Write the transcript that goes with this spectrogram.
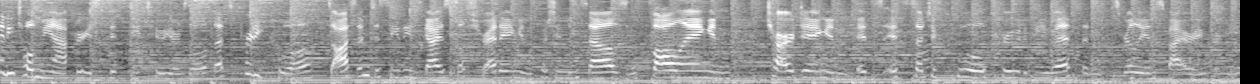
Then he told me after he's 52 years old. That's pretty cool. It's awesome to see these guys still shredding and pushing themselves and falling and charging, and it's it's such a cool crew to be with, and it's really inspiring for me.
